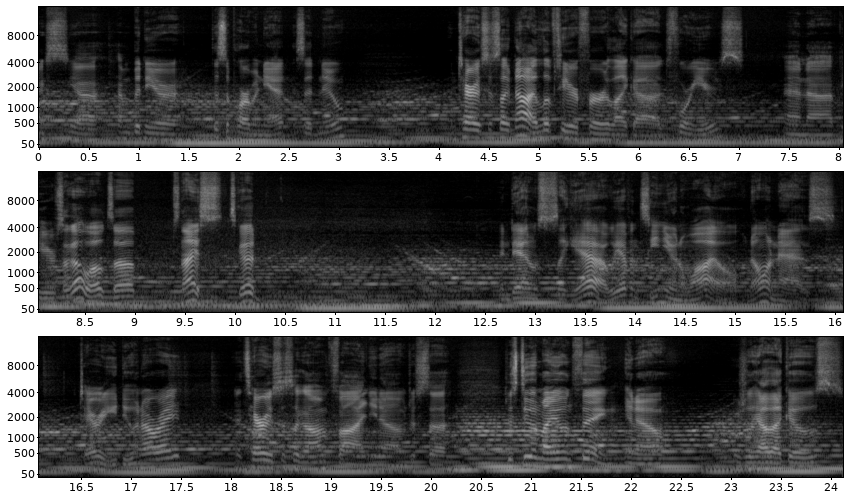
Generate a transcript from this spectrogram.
Nice, yeah. Haven't been here this apartment yet. Is it new? And Terry's just like, no, I lived here for like uh, four years. And uh, Peter's like, oh well, it's uh, it's nice, it's good. And Dan was just like, yeah, we haven't seen you in a while. No one has. Terry, you doing all right? And Terry's just like, oh, I'm fine, you know, I'm just uh, just doing my own thing, you know. Usually how that goes.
